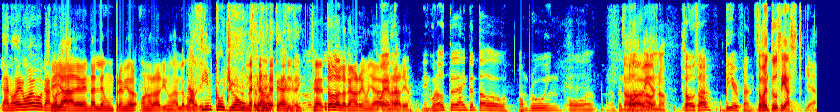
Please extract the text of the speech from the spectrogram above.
ganó de nuevo, ganó Sí, ya la, deben darle un premio honorario y no dejarlo la competir. Simcoe Jones. ganó este año. O sea, Todo lo ganó Raymond ya honorario. ¿Ninguno de ustedes ha intentado homebrewing o empezar? No, todavía no. So, son beer fans. Somos entusiastas. Yeah.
